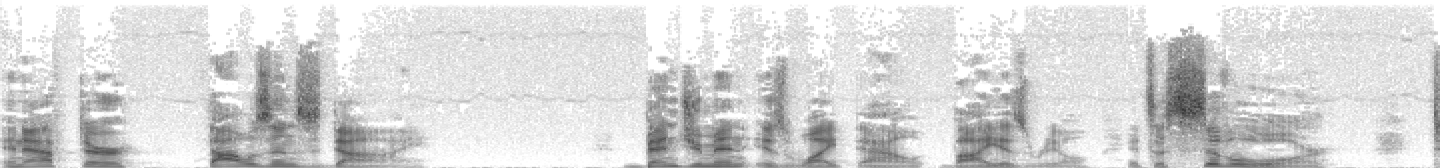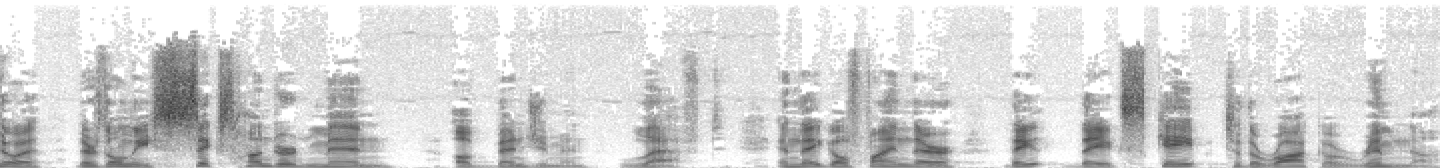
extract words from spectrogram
And after thousands die, Benjamin is wiped out by Israel. It's a civil war. To a, there's only 600 men of Benjamin left. And they go find their, they, they escape to the rock of Rimmon,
